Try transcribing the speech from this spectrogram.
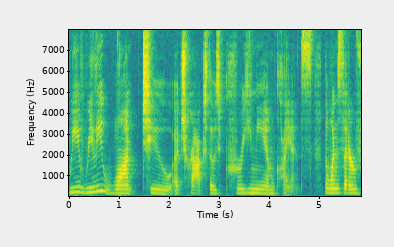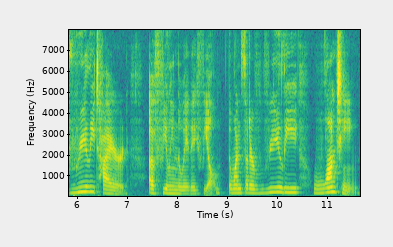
we really want to attract those premium clients, the ones that are really tired of feeling the way they feel, the ones that are really wanting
